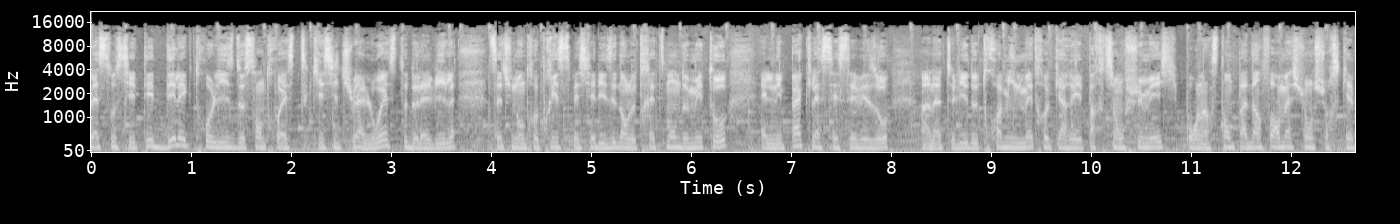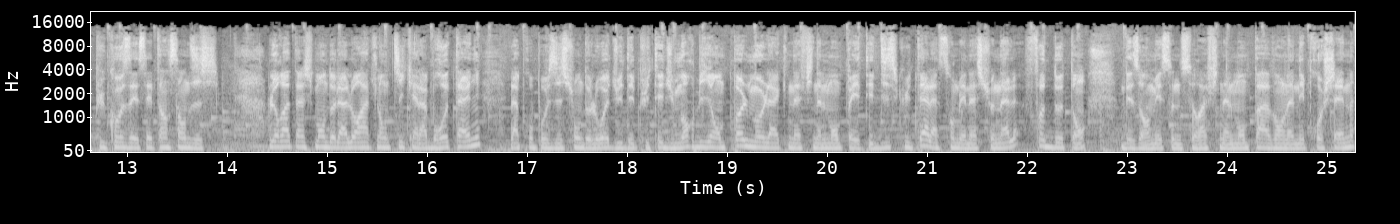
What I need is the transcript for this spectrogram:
la société d'électrolyse de Centre-Ouest qui est située à l'ouest de la ville. C'est une entreprise spécialisée dans le traitement de métaux. Elle n'est pas classée Céveso. Un atelier de 3000 mètres carrés est parti en fumée. Pour l'instant, pas d'informations sur ce qui a pu causer cet incendie. Le rattachement de la Loire-Atlantique à la Bretagne, la proposition de loi du député du Morbihan, Paul Molac, n'a finalement pas été discutée à l'Assemblée nationale, faute de temps. Désormais, ce ne sera finalement pas avant l'année prochaine.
